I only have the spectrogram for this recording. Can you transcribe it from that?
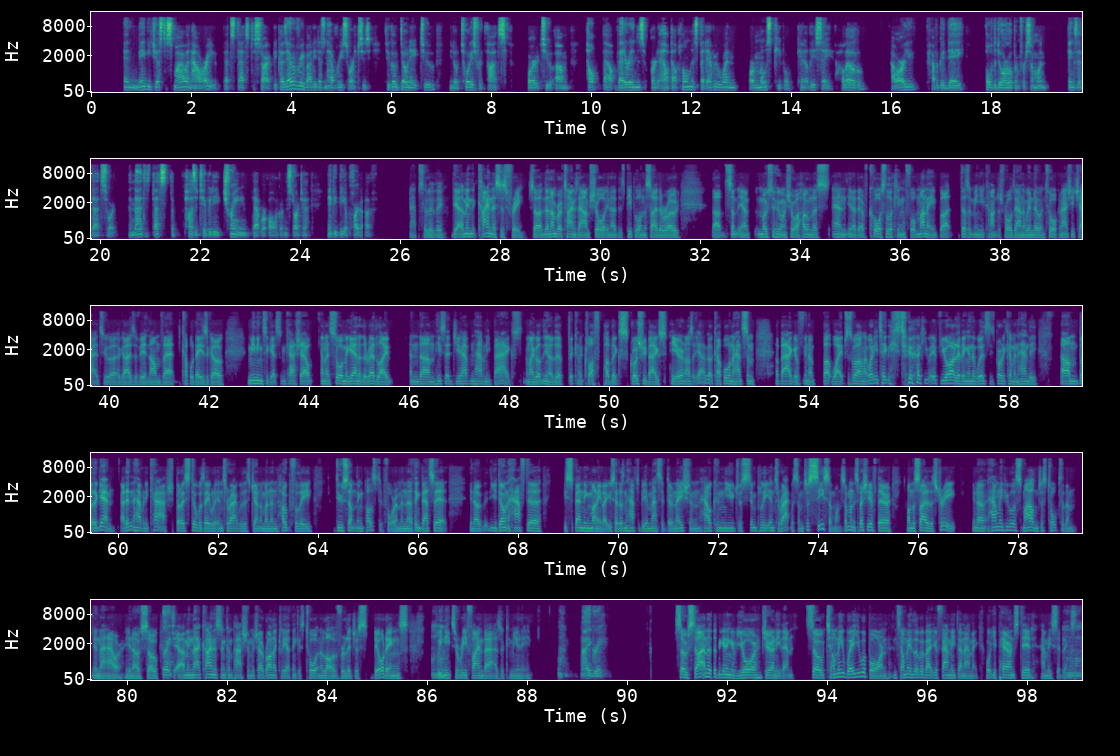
And maybe just a smile and how are you? That's that's to start because everybody doesn't have resources to go donate to, you know, Toys for Tots or to um, help out veterans or to help out homeless. But everyone or most people can at least say, hello, how are you? Have a good day. Hold the door open for someone, things of that sort. And that's that's the positivity train that we're all going to start to maybe be a part of. Absolutely. Yeah. I mean, kindness is free. So the number of times now, I'm sure, you know, there's people on the side of the road, uh, some, you know, most of whom I'm sure are homeless and, you know, they're of course looking for money, but doesn't mean you can't just roll down the window and talk. And I actually chatted to a, a guy who's a Vietnam vet a couple of days ago, meaning to get some cash out. And I saw him again at the red light and um, he said, "Do you happen to have any bags?" And I got you know the the kind of cloth Publix grocery bags here, and I was like, "Yeah, I've got a couple." And I had some a bag of you know butt wipes as well. I'm like, "Why don't you take these too? if you are living in the woods, these probably come in handy." Um, but again, I didn't have any cash, but I still was able to interact with this gentleman and hopefully do something positive for him. And I think that's it. You know, you don't have to be spending money. Like you said, doesn't have to be a massive donation. How can you just simply interact with someone? Just see someone, someone, especially if they're on the side of the street. You know, how many people have smiled and just talked to them in that hour? You know, so right. yeah, I mean that kindness and compassion, which ironically I think is taught in a lot of religious buildings, mm-hmm. we need to refine that as a community. I agree. So, starting at the beginning of your journey, then, so tell me where you were born and tell me a little bit about your family dynamic, what your parents did, how many siblings. Mm-hmm.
